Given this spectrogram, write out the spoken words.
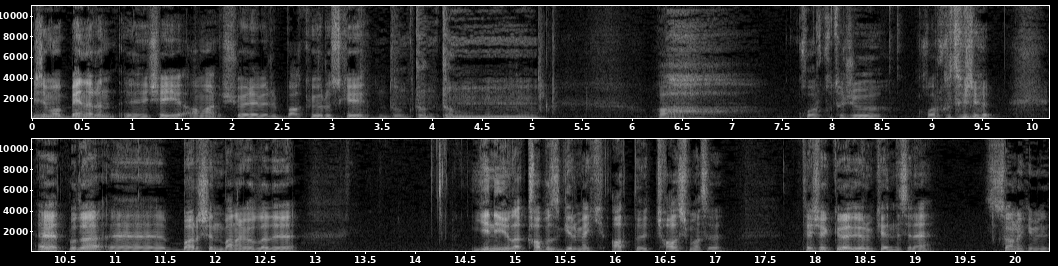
Bizim o banner'ın e, şeyi ama şöyle bir bakıyoruz ki dum dum dum. Ah, korkutucu. Korkutucu. Evet bu da e, Barış'ın bana yolladığı yeni yıla kabız girmek adlı çalışması. Teşekkür ediyorum kendisine. Sonraki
